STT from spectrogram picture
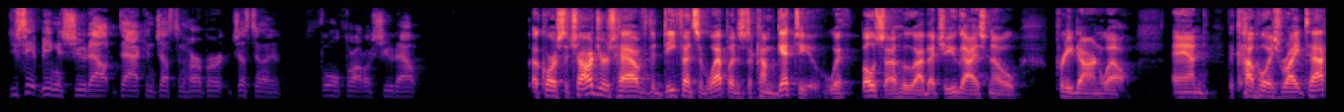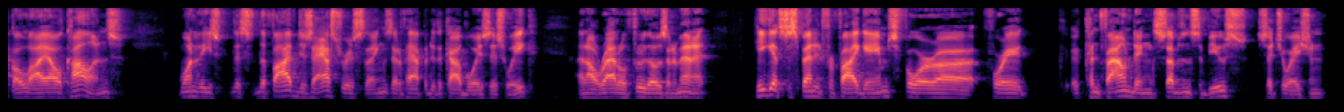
Do you see it being a shootout, Dak and Justin Herbert, just in a full throttle shootout? Of course, the Chargers have the defensive weapons to come get to you with Bosa, who I bet you you guys know pretty darn well, and the Cowboys' right tackle La'el Collins, one of these this, the five disastrous things that have happened to the Cowboys this week, and I'll rattle through those in a minute. He gets suspended for five games for uh, for a, a confounding substance abuse situation.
